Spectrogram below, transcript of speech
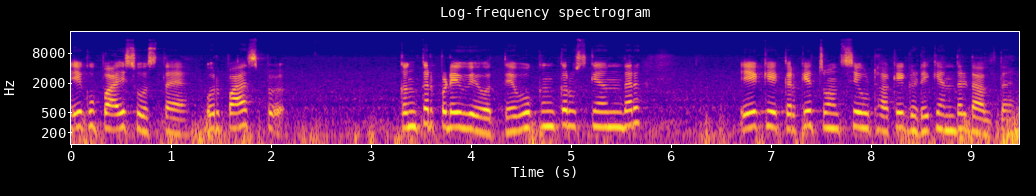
एक उपाय सोचता है और पास कंकर पड़े हुए होते हैं। वो कंकर उसके अंदर एक एक करके चोंच से उठा के घड़े के अंदर डालता है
